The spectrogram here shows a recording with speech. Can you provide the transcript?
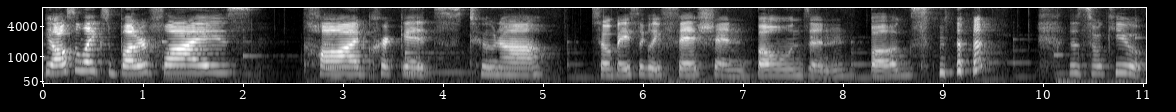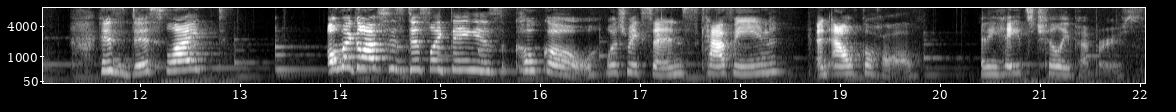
He also likes butterflies, cod, crickets, tuna, so basically fish and bones and bugs. That's so cute. His disliked... Oh my gosh, his dislike thing is cocoa, which makes sense. Caffeine and alcohol. And he hates chili peppers.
